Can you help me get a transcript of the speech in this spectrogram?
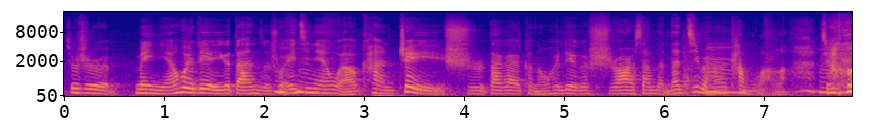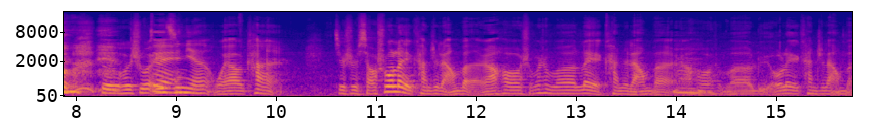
就是每年会列一个单子，说，哎，今年我要看这十，大概可能会列个十二三本，但基本上是看不完了，就 对，我会说，哎，今年我要看。就是小说类看这两本，然后什么什么类看这两本，然后什么旅游类看这两本，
